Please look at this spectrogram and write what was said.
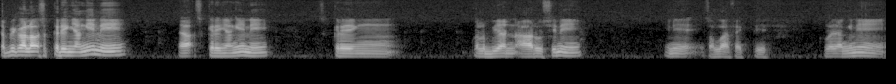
Tapi kalau skring yang ini ya skring yang ini skring kelebihan arus ini ini insyaallah efektif. Kalau yang ini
